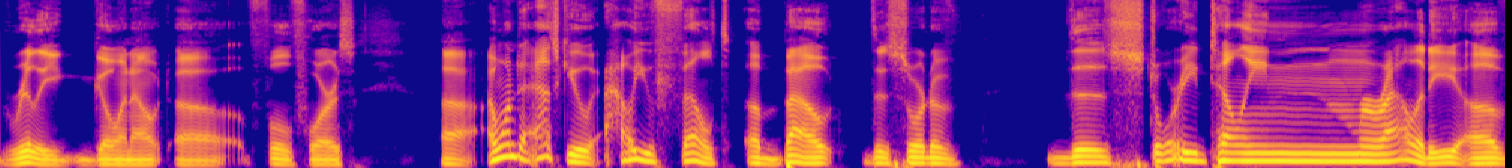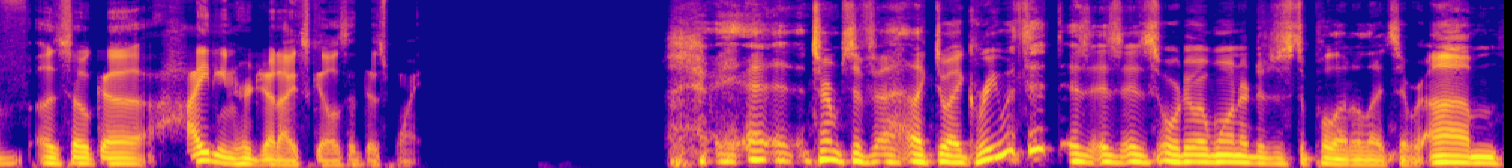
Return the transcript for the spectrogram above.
really going out uh, full force uh, i wanted to ask you how you felt about the sort of the storytelling morality of ahsoka hiding her jedi skills at this point in terms of uh, like, do I agree with it? Is, is is or do I want her to just to pull out a lightsaber? Um,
